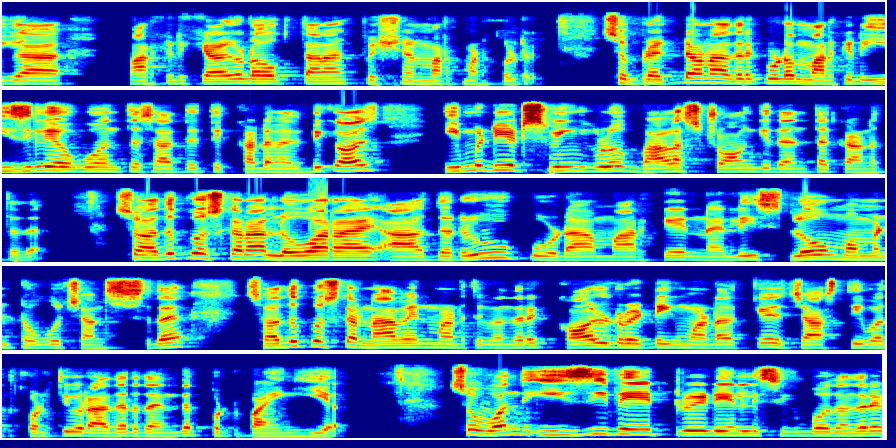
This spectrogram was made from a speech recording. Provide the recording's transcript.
ಈಗ ಮಾರ್ಕೆಟ್ ಕೆಳಗಡೆ ಹೋಗ್ತಾನ? ಕ್ವೆಶನ್ ಮಾರ್ಕ್ ಮಾಡ್ಕೊಳ್ರಿ. ಸೊ ಬ್ರೇಕ್ ಡೌನ್ ಆದ್ರೆ ಕೂಡ ಮಾರ್ಕೆಟ್ ಈಸಿಲಿ ಹೋಗುವಂತ ಸಾಧ್ಯತೆ ಕಡಿಮೆ ಬಿಕಾಸ್ ಇಮಿಡಿಯೇಟ್ ಸ್ವಿಂಗ್ಗಳು ಬಹಳ ಸ್ಟ್ರಾಂಗ್ ಇದೆ ಅಂತ ಕಾಣುತ್ತದೆ. ಸೊ ಅದಕ್ಕೋಸ್ಕರ ಲೋವರ್ ಆಯ್ ಆದರೂ ಕೂಡ ಮಾರ್ಕೆಟ್ನಲ್ಲಿ ಸ್ಲೋ ಮೂಮೆಂಟ್ ಹೋಗೋ ಚಾನ್ಸಸ್ ಇದೆ. ಸೊ ಅದಕ್ಕೋಸ್ಕರ ನಾವೇನ್ ಮಾಡ್ತೀವಿ ಅಂದ್ರೆ ಕಾಲ್ ರೇಟಿಂಗ್ ಮಾಡೋಕೆ ಜಾಸ್ತಿ ಒತ್ತು ಕೊಡ್ತೀವಿ. ಅದರದಿಂದ ದಿಂದ ಪುಟ್ ಬಾಯಿಂಗ್ ಹಿಯರ್ ಸೊ ಒಂದು ಈಸಿ ವೇ ಟ್ರೇಡ್ ಎಲ್ಲಿ ಸಿಗ್ಬೋದು ಅಂದ್ರೆ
